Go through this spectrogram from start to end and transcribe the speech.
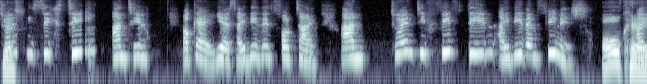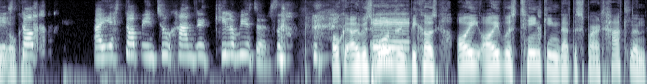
2016 yes. until okay, yes, I did it four times, and 2015 I didn't finish. Okay, I okay. stopped I stopped in 200 kilometers. okay, I was wondering uh, because I, I was thinking that the Spartathlon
